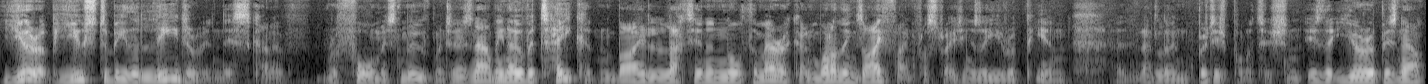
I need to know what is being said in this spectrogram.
Europe used to be the leader in this kind of reformist movement and has now been overtaken by Latin and North America. And one of the things I find frustrating as a European, uh, let alone British politician, is that Europe is now,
